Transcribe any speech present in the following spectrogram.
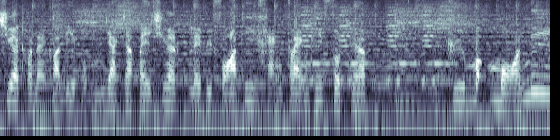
เชือดคนไหนก่อนดี ผมอยากจะไปเชือด Repliforce ที่แข็งแกร่งที่สุดนะครับ คือหมอนนั่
